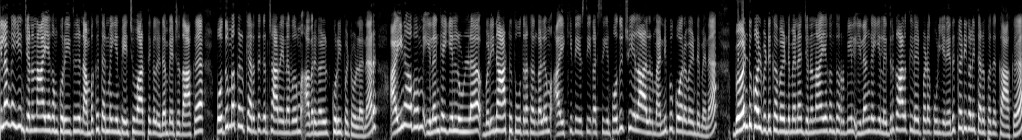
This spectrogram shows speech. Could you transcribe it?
இலங்கையின் ஜனநாயகம் குறித்து நம்பகத்தன்மையின் பேச்சுவார்த்தைகள் இடம்பெற்றதாக பொதுமக்கள் கருதுகின்றார் எனவும் அவர்கள் குறிப்பிட்டுள்ளனர். ஐநாவும் இலங்கையில் உள்ள வெளிநாட்டு தூதரகங்களும் ஐக்கிய தேசிய கட்சியின் பொதுச் செயலாளர் மன்னிப்பு கோர வேண்டும் என வேண்டுகோள் விடுக்க வேண்டும் என ஜனநாயகம் தொடர்பில் இலங்கையில் எதிர்காலத்தில் ஏற்படக்கூடிய நெருக்கடிகளை தடுப்பதற்காக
